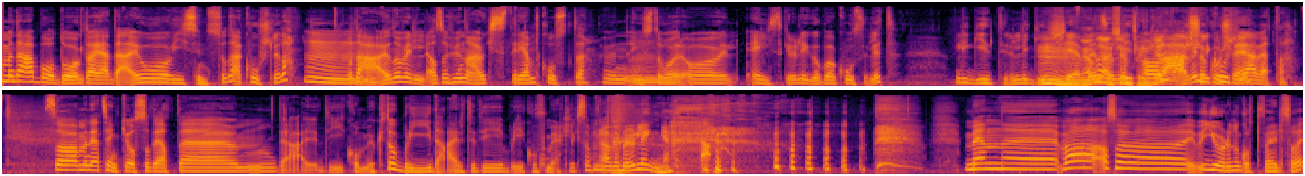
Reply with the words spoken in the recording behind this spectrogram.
men det er både og. Da. Jeg, det er jo, vi syns jo det er koselig, da. Mm. Og det er jo noe veldig, altså, hun er jo ekstremt kosete, hun yngste vår, og elsker å ligge og bare kose litt. Ligge inntil og ligge i Mm, ja, det er litt- Å, det er veldig koselig. Jeg vet det. Så, men jeg tenker jo også det at eh, det er, de kommer jo ikke til å bli der til de blir konfirmert, liksom. Ja, det blir jo lenge. Men eh, hva Altså, gjør du noe godt for helsa di?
